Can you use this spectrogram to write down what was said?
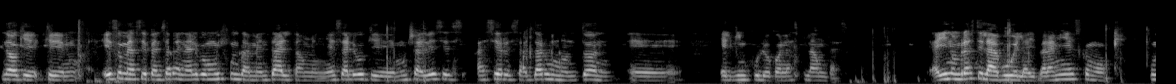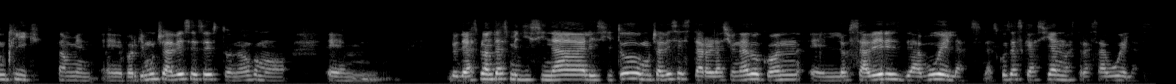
No, que, que, eso me hace pensar en algo muy fundamental también, y es algo que muchas veces hace resaltar un montón eh, el vínculo con las plantas ahí nombraste la abuela y para mí es como un clic también, eh, porque muchas veces esto, ¿no? Como em, lo de las plantas medicinales y todo, muchas veces está relacionado con eh, los saberes de abuelas, las cosas que hacían nuestras abuelas.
